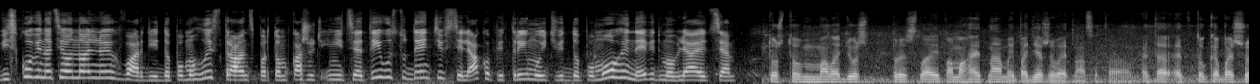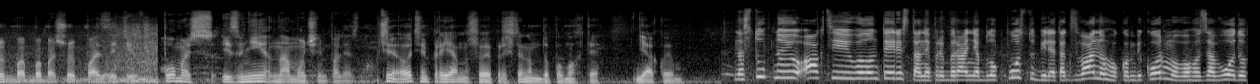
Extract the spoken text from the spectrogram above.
Військові Національної гвардії допомогли з транспортом. Кажуть, ініціативу студентів всіляко підтримують, від допомоги не відмовляються. То, что молодежь пришла и помогает нам, и поддерживает нас, это, это, это только большой, б- б- большой позитив. Помощь извне нам очень полезна. Очень, очень приємно, що ви прийшли нам допомогти. Дякуємо. Наступною акцією волонтерів стане прибирання блокпосту біля так званого комбікормового заводу.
